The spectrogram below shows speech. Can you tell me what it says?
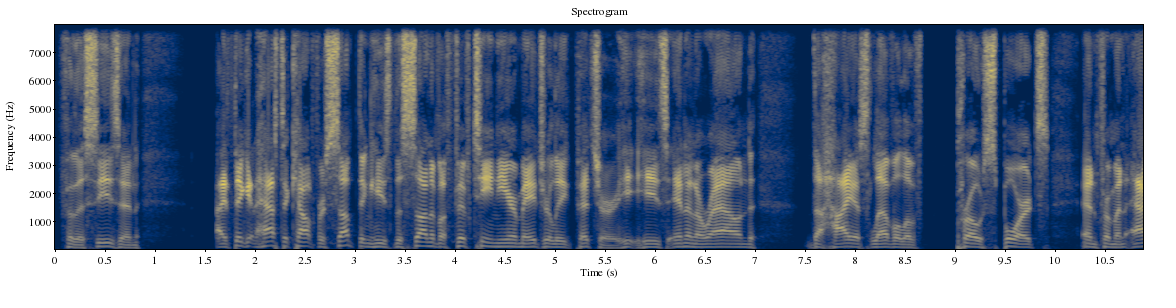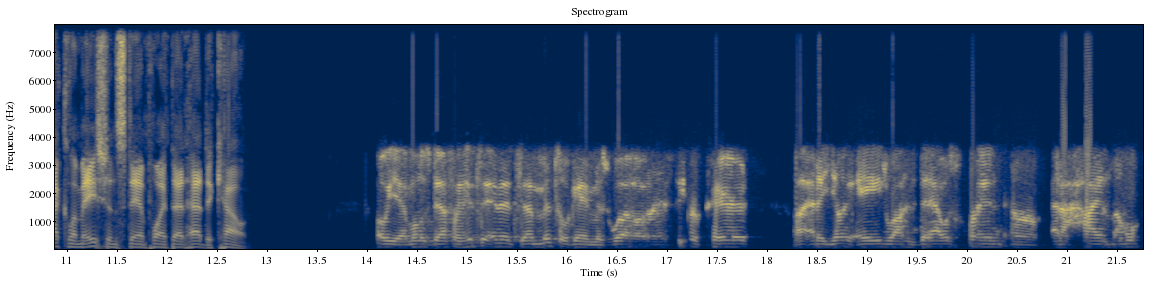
for the season. I think it has to count for something. He's the son of a 15 year major league pitcher. He, he's in and around the highest level of pro sports, and from an acclamation standpoint, that had to count. Oh yeah, most definitely. It's a, and it's a mental game as well. He prepared uh, at a young age while his dad was playing um, at a high level,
